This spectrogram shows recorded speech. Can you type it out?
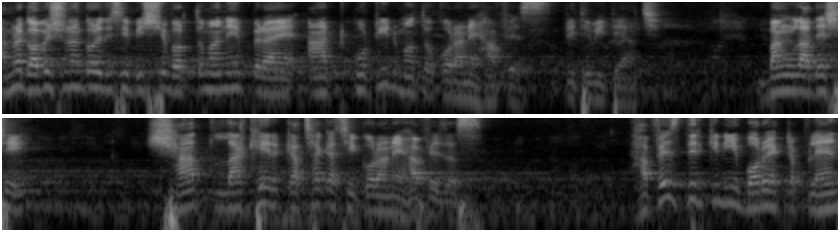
আমরা গবেষণা করে দিছি বিশ্বে বর্তমানে প্রায় আট কোটির মতো কোরআনে হাফেজ পৃথিবীতে আছে। বাংলাদেশে সাত লাখের কাছাকাছি কোরআনে হাফেজ আছে। হাফেজদেরকে নিয়ে বড় একটা প্ল্যান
